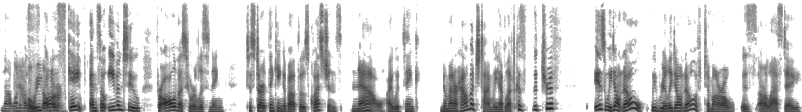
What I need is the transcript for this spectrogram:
not one of us oh, is going to escape. And so, even to for all of us who are listening, to start thinking about those questions now, I would think, no matter how much time we have left, because the truth is, we don't know. We really don't know if tomorrow is our last day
